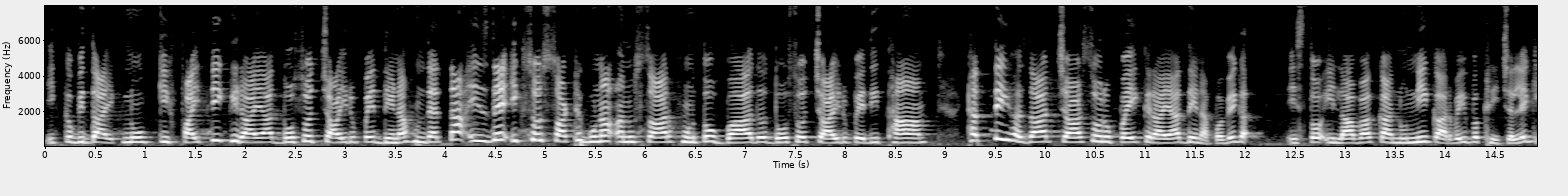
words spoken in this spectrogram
ਇੱਕ ਵਿਧਾਇਕ ਨੂੰ ਕਿਫਾਇਤੀ ਕਿਰਾਇਆ 240 ਰੁਪਏ ਦੇਣਾ ਹੁੰਦਾ ਹੈ, ਤਾਂ ਇਸ ਦੇ 160 ਗੁਣਾ ਅਨੁਸਾਰ ਹੁਣ ਤੋਂ ਬਾਅਦ 240 ਰੁਪਏ ਦੀ ਥਾਂ 38400 ਰੁਪਏ ਕਿਰਾਇਆ ਦੇਣਾ ਪਵੇਗਾ। ਇਸ ਤੋਂ ਇਲਾਵਾ ਕਾਨੂੰਨੀ ਕਾਰਵਾਈ ਵੱਖਰੀ ਚੱਲੇਗੀ।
